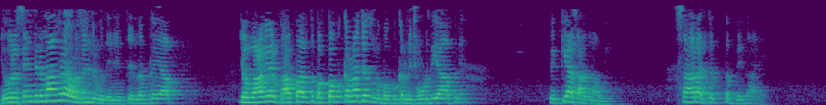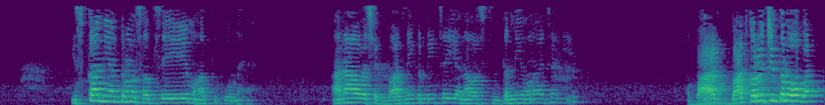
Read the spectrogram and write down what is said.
जो रसेंद्र मांग रहा है और रसेंद्र को देने लग गए आप। जो वागे बक बक करना चाहते तो बक करने छोड़ दिया आपने। तो क्या साधना हुई? सारा जब तक बेकार है। इसका नियंत्रण सबसे महत्वपूर्ण है। अनावश्यक बात नहीं करनी चाहिए, अनावश्यक चिंतन नहीं होना चाहिए। बाहर बात करो, चिंतन होगा।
